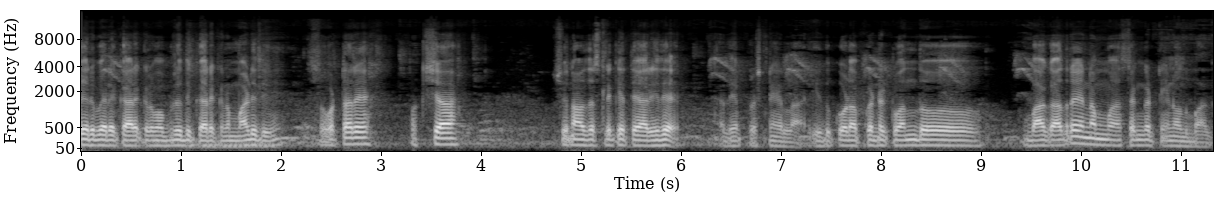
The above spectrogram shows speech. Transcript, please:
ಬೇರೆ ಬೇರೆ ಕಾರ್ಯಕ್ರಮ, ಅಭಿವೃದ್ಧಿ ಕಾರ್ಯಕ್ರಮ ಮಾಡಿದ್ದೀವಿ. ಸೊ ಒಟ್ಟಾರೆ ಪಕ್ಷ ಚುನಾವ ಧರಿಸ್ಲಿಕ್ಕೆ ತಯಾರಿದೆ? ಅದೇ ಪ್ರಶ್ನೆ ಇಲ್ಲ. ಇದು ಕೋಡ್ ಆಫ್ ಕಂಡಕ್ಟ್ ಒಂದು ಭಾಗ ಆದರೆ ನಮ್ಮ ಸಂಘಟನೆ ಇನ್ನೊಂದು ಭಾಗ.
